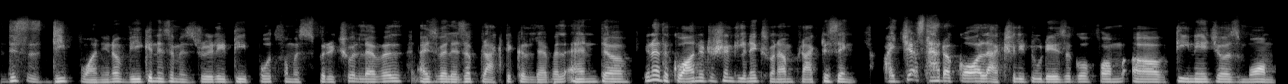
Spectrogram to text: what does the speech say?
this is deep one you know veganism is really deep both from a spiritual level as well as a practical level and uh, you know the Qua nutrition clinics when i'm practicing i just had a call actually two days ago from a teenager's mom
